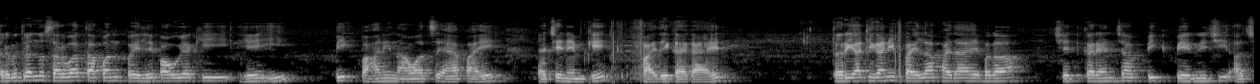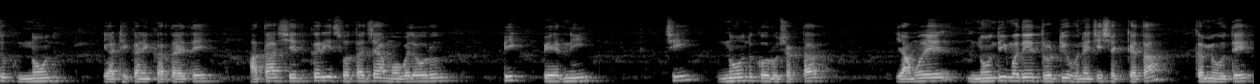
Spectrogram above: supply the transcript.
तर मित्रांनो सर्वात आपण पहिले पाहूया की हे ई पीक पाहणी नावाचं ॲप आहे. याचे नेमके फायदे काय काय आहेत? तर या ठिकाणी पहिला फायदा आहे बघा शेतकऱ्यांच्या पीक पेरणीची अचूक नोंद या ठिकाणी करता येते. आता शेतकरी स्वतःच्या मोबाईलवरून पीक पेरणीची नोंद करू शकतात. यामुळे नोंदीमध्ये त्रुटी होण्याची शक्यता कमी होते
